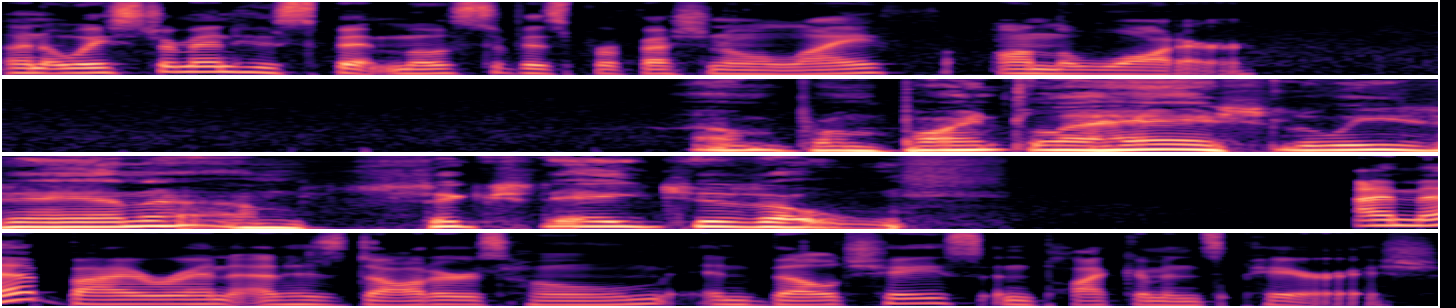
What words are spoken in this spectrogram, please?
an oysterman who spent most of his professional life on the water. I'm from Point LaHache, Louisiana. I'm 68 years old. I met Byron at his daughter's home in Belle Chasse in Plaquemines Parish,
